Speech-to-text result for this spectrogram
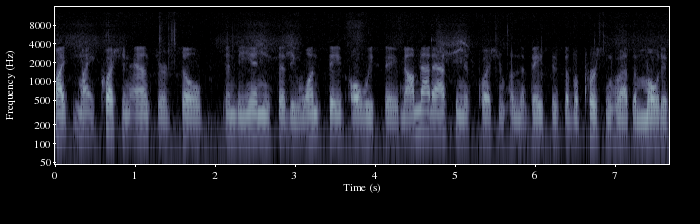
my my question answered. So in the end, you said the one saved, always saved. Now, I'm not asking this question from the basis of a person who has a motive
